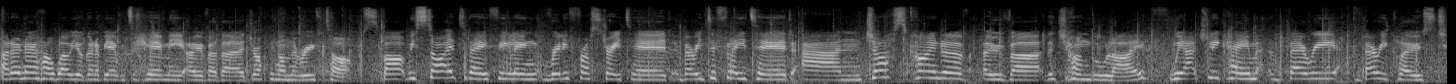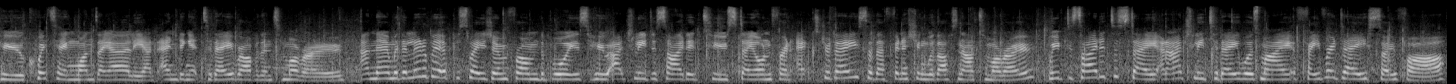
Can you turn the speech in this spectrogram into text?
I don't know how well you're going to be able to hear me over the dropping on the rooftop but we started today feeling really frustrated, very deflated, and just kind of over the jungle life. We actually came very, very close to quitting one day early and ending it today rather than tomorrow. And then with a little bit of persuasion from the boys who actually decided to stay on for an extra day, so they're finishing with us now tomorrow. We've decided to stay and actually today was my favorite day so far.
